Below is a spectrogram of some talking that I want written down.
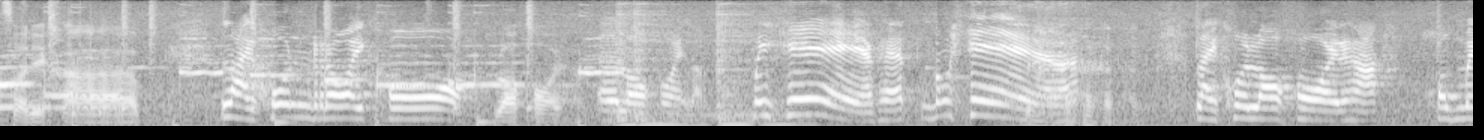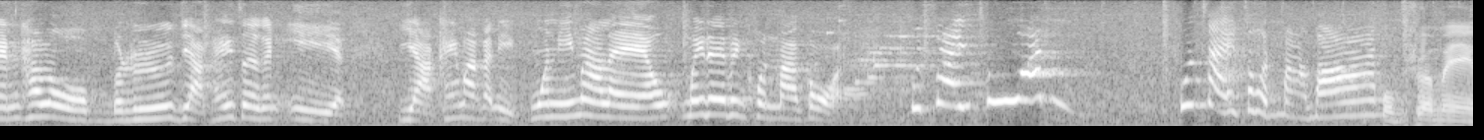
น สวัสดีครับ หลายคนรอยคอ รอคอยครับ เออรอคอยแล้วไม่แห่แพทต้องแห่นะ หลายคนรอคอยนะคะคอมเมนต์ถล่มหรืออยากให้เจอกันอีก อยากให้มากันอีก วันนี้มาแล้วไม่ได้เป็นคนมาก่อน ผู้ชายชวน ผู้ชายชวนมาบ้านผมชวนมาเอง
